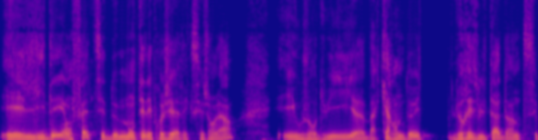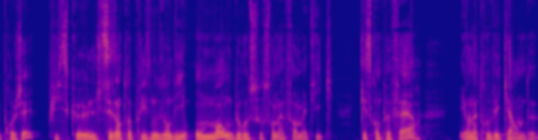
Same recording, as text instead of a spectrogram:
Et l'idée, en fait, c'est de monter des projets avec ces gens-là. Et aujourd'hui, euh, bah, 42 est le résultat d'un de ces projets, puisque ces entreprises nous ont dit, on manque de ressources en informatique. Qu'est-ce qu'on peut faire? Et on a trouvé 42.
